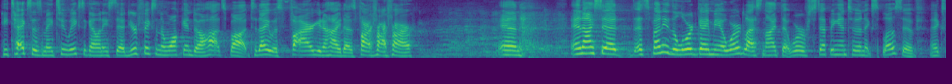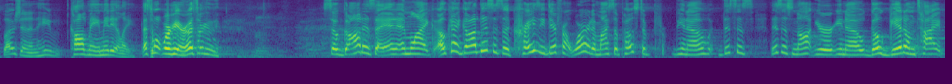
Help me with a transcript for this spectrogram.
he texted me two weeks ago and he said, "You're fixing to walk into a hot spot. Today was fire. You know how he does, fire, fire, fire." and and I said, "It's funny. The Lord gave me a word last night that we're stepping into an explosive, an explosion." And he called me immediately. That's what we're here. That's what so God is, and I'm like, okay, God, this is a crazy different word. Am I supposed to, you know, this is this is not your, you know, go get them type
